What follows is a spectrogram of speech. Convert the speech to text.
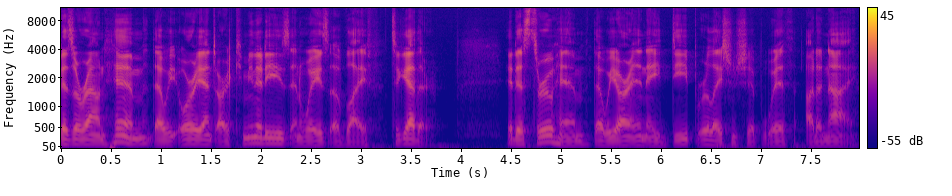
It is around him that we orient our communities and ways of life together. It is through him that we are in a deep relationship with Adonai.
